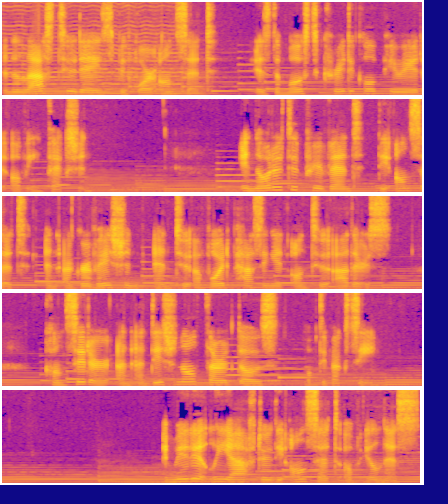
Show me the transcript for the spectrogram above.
and the last two days before onset is the most critical period of infection. In order to prevent the onset and aggravation and to avoid passing it on to others, consider an additional third dose of the vaccine. Immediately after the onset of illness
